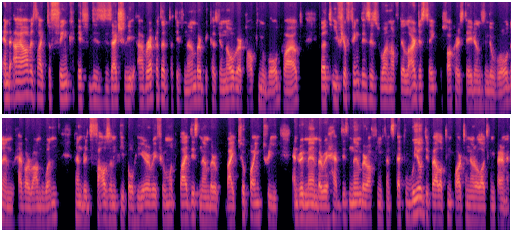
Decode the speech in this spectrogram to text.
And I always like to think if this is actually a representative number because you know we're talking worldwide, but if you think this is one of the largest soccer stadiums in the world and have around 1 Hundred thousand people here. If you multiply this number by 2.3, and remember, we have this number of infants that will develop important neurological impairment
